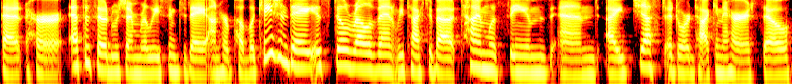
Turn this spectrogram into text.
that her episode, which I'm releasing today on her publication day, is still relevant. We talked about timeless themes, and I just adored talking to her. So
